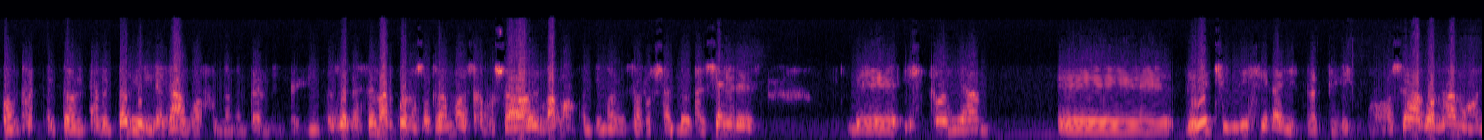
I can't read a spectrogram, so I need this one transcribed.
con respecto al territorio y al agua fundamentalmente. Entonces en ese marco nosotros hemos desarrollado y vamos a continuar desarrollando talleres de historia, eh, derecho indígena y extractivismo. O sea, abordamos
